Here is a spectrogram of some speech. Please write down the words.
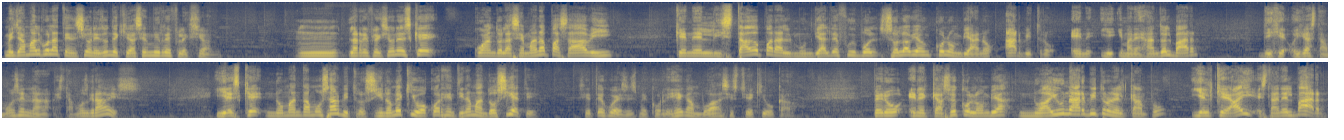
me llama algo la atención, es donde quiero hacer mi reflexión. Mm, la reflexión es que cuando la semana pasada vi que en el listado para el Mundial de Fútbol solo había un colombiano árbitro y, manejando el VAR, dije, oiga, estamos, en la, estamos graves. Y es que no mandamos árbitros. Si no me equivoco, Argentina mandó siete. Siete jueces. Me corrige Gamboa si estoy equivocado. Pero en el caso de Colombia no hay un árbitro en el campo y el que hay está en el bar.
